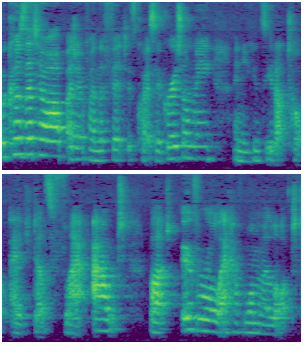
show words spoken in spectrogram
Because they're toe up, I don't find the fit is quite so great on me, and you can see that top edge does flare out, but overall I have worn them a lot.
